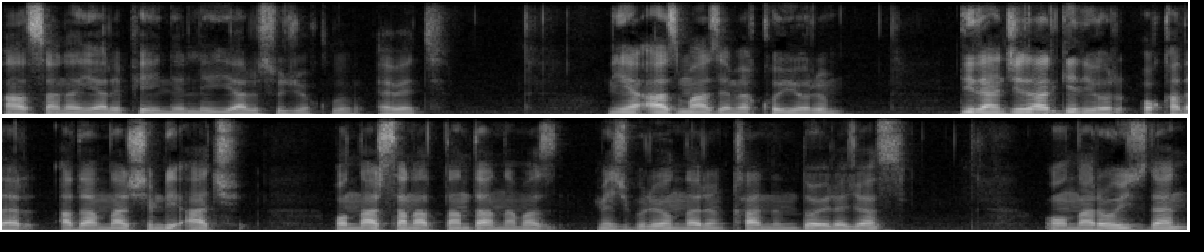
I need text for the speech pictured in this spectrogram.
Al sana yarı peynirli, yarı sucuklu. Evet. Niye az malzeme koyuyorum? Dilenciler geliyor o kadar. Adamlar şimdi aç. Onlar sanattan da anlamaz. Mecburi onların karnını doyuracağız. Onlara o yüzden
